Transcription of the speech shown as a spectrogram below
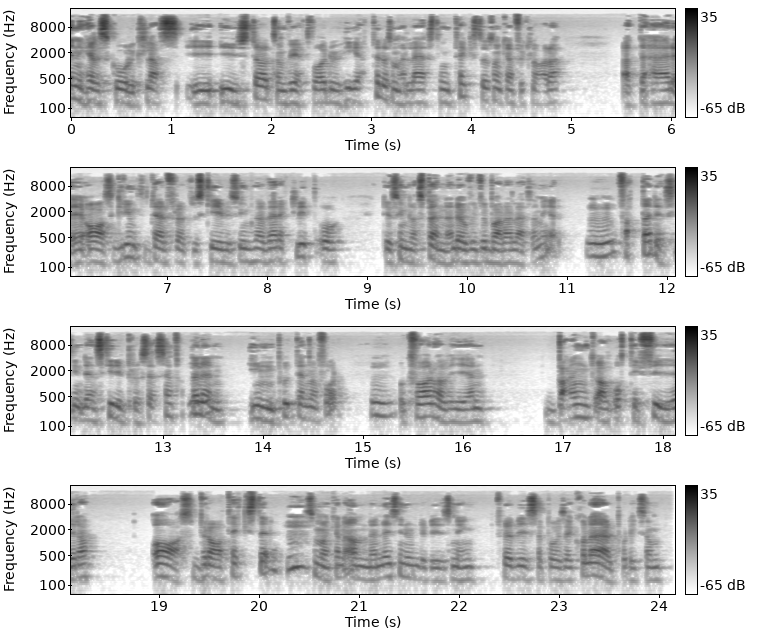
det är en hel skolklass i Ystad som vet vad du heter och som har läst din text och som kan förklara att det här är asgrymt därför att du skriver så himla verkligt och det är så himla spännande och vi vill bara läsa mer. Mm. Fatta det, den skrivprocessen, fatta Mm. den inputen man får. Mm. Och kvar har vi en bank av 84 asbra texter Mm. som man kan använda i sin undervisning för att visa på, så här, kolla här på liksom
